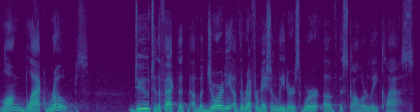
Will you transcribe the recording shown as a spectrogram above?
long black robes, due to the fact that a majority of the Reformation leaders were of the scholarly class.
